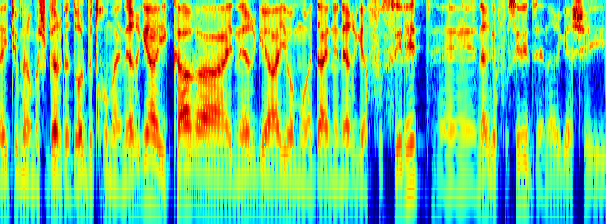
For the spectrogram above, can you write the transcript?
הייתי אומר, משבר גדול בתחום האנרגיה. עיקר האנרגיה היום הוא עדיין אנרגיה פוסילית. אנרגיה פוסילית זה אנרגיה שהיא...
